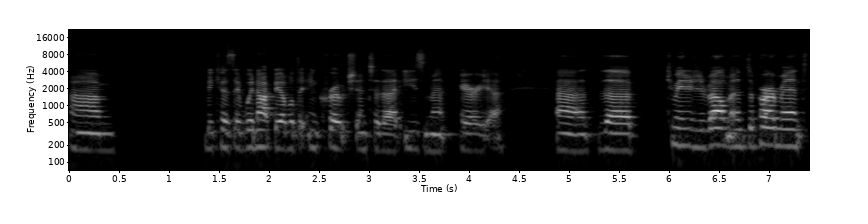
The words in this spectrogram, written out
um, because they would not be able to encroach into that easement area. Uh, the Community Development Department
